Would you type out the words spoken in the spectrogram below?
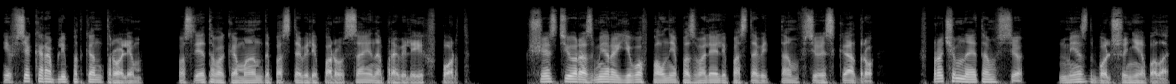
и все корабли под контролем. После этого команды поставили паруса и направили их в порт. К счастью, размеры его вполне позволяли поставить там всю эскадру. Впрочем, на этом все. Мест больше не было.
